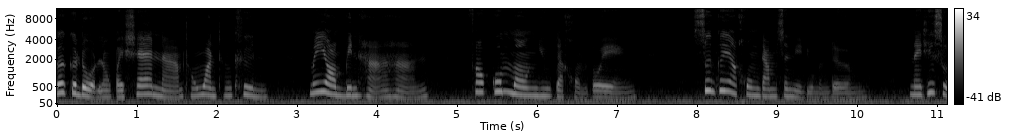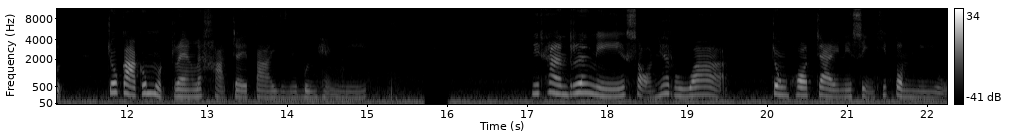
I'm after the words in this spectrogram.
ก็กระโดดลงไปแช่น้ำทั้งวันทั้งคืน ไม่ยอมบินหาอาหาร เฝ้าก้มมองอยู่แต่ของตัวเอง ซึ่งก็ยังคงดำสนิทอยู่เหมือนเดิม ในที่สุดเจ้ากาก็หมดแรงและขาดใจตายอยู่ในบึงแห่งนี้ นิทานเรื่องนี้สอนให้รู้ว่า จงพอใจในสิ่งที่ตนมีอยู่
